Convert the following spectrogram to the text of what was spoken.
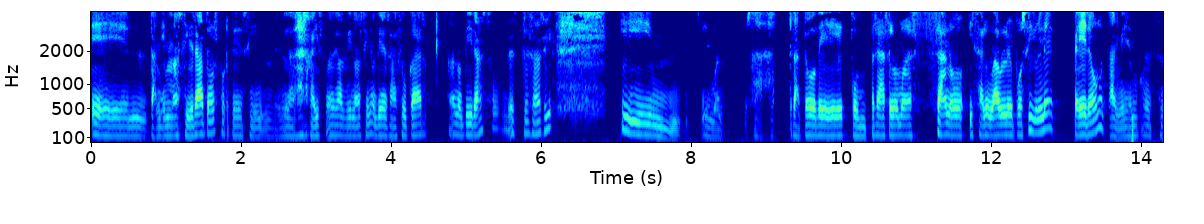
eh, también más hidratos, porque si en la larga historia al final si no tienes azúcar, no tiras, es así. Y, y bueno, o sea, trato de comprar lo más sano y saludable posible, pero también pues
